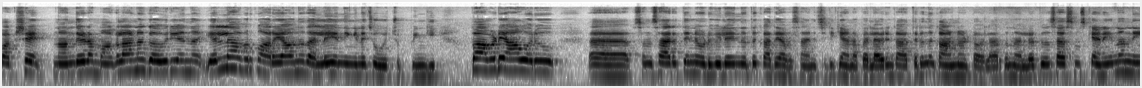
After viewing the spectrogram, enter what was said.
പക്ഷേ നന്ദയുടെ മകളാണ് ഗൗരി എന്ന് എല്ലാവർക്കും അറിയാവുന്നതല്ലേ എന്നിങ്ങനെ ചോദിച്ചു പിങ്കി. അപ്പോൾ അവിടെ ആ ഒരു സംസാരത്തിനൊടുവിൽ ഇന്നത്തെ കഥ അവസാനിച്ചിരിക്കുകയാണ്. അപ്പോൾ എല്ലാവരും കാത്തിരുന്ന് കാണണം കേട്ടോ. എല്ലാവർക്കും നല്ലൊരു ദിവസം ആശംസിക്കുകയാണെങ്കിൽ നന്ദി.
